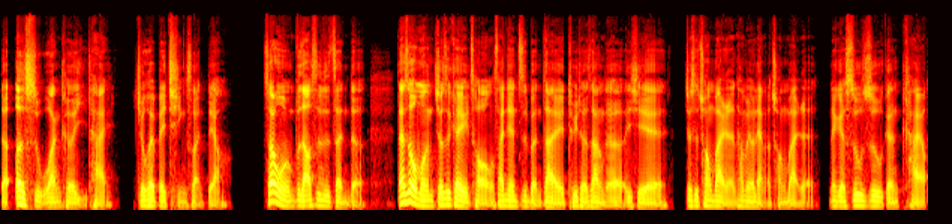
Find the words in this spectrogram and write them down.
的二十五万颗以太就会被清算掉。虽然我们不知道是不是真的，但是我们就是可以从三箭资本在 Twitter 上的一些就是创办人，他们有两个创办人，那个 Su 跟 Kyle，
